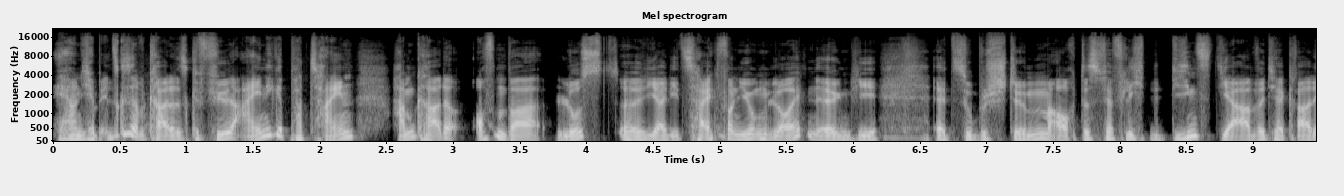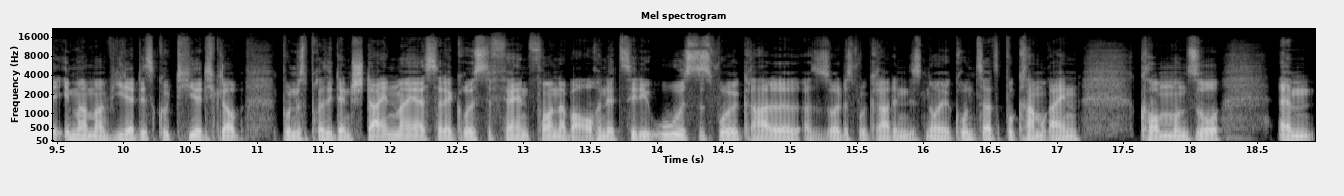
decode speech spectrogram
Ja, und ich habe insgesamt gerade das Gefühl, einige Parteien haben gerade offenbar Lust, äh, ja, die Zeit von jungen Leuten irgendwie äh, zu bestimmen. Auch das verpflichtende Dienstjahr wird ja gerade immer mal wieder diskutiert. Ich glaube, Bundespräsident Steinmeier ist da der größte Fan von, aber auch in der CDU ist es wohl gerade, also soll das wohl gerade in das neue Grundsatzprogramm reinkommen und so ähm,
